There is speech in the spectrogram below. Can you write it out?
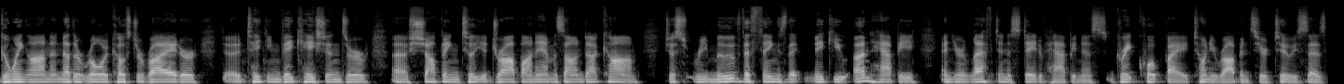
going on another roller coaster ride or uh, taking vacations or uh, shopping till you drop on Amazon.com, just remove the things that make you unhappy, and you're left in a state of happiness. Great quote by Tony Robbins here, too. He says,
